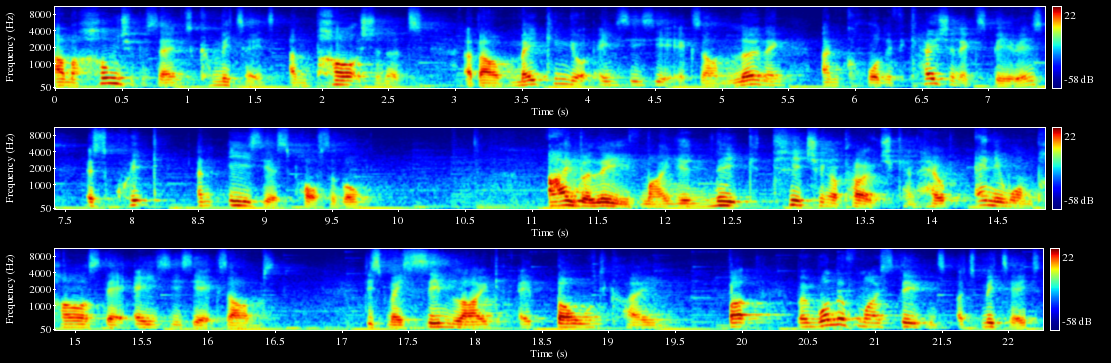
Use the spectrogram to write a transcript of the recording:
I'm 100% committed and passionate about making your ACCA exam learning and qualification experience as quick and easy as possible. I believe my unique teaching approach can help anyone pass their ACC exams. This may seem like a bold claim, but when one of my students admitted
